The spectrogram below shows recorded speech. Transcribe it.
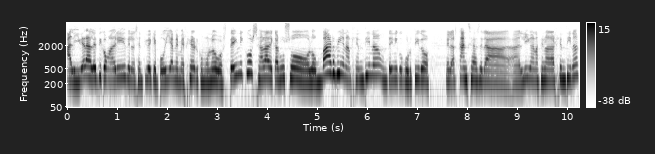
aliviar al Atlético Madrid en el sentido de que podían emerger como nuevos técnicos. Se habla de Caruso Lombardi en Argentina, un técnico curtido en las canchas de la Liga Nacional Argentina.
